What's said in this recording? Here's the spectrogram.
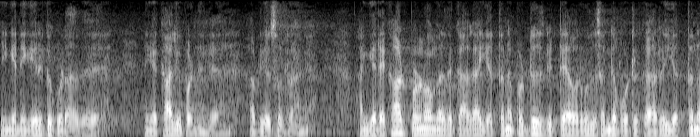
இங்கே நீங்கள் இருக்கக்கூடாது நீங்கள் காலி பண்ணுங்க அப்படியே சொல்கிறாங்க அங்கே ரெக்கார்ட் பண்ணணுங்கிறதுக்காக எத்தனை ப்ரொடியூஸ் கிட்டே அவர் வந்து சண்டை போட்டிருக்காரு எத்தனை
